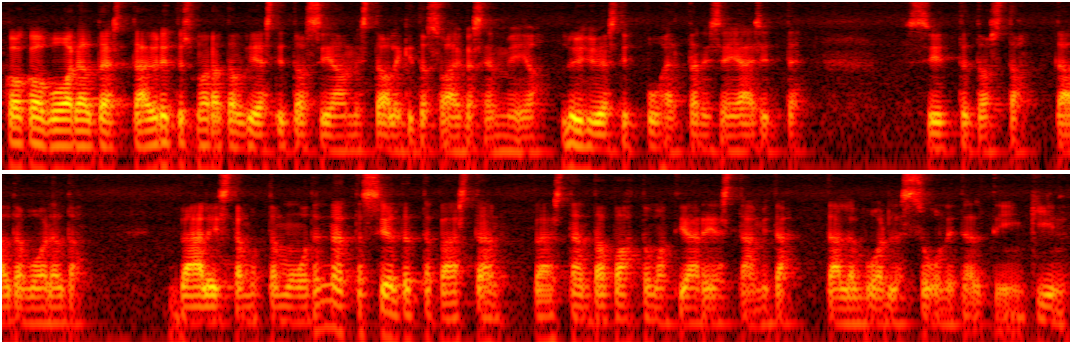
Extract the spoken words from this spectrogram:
koko vuodelta. Ja sitten tämä yritysmaraton viesti tosiaan, mistä olikin tuossa aikaisemmin jo lyhyesti puhetta, niin se jäi sitten, sitten tuosta tältä vuodelta välistä, mutta muuten näyttää siltä, että päästään, päästään tapahtumat järjestämään, mitä tälle vuodelle suunniteltiinkin.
